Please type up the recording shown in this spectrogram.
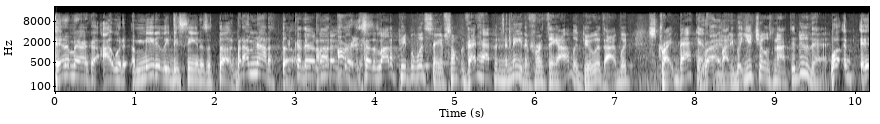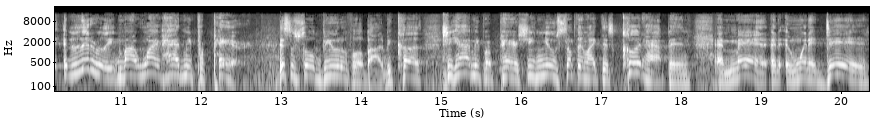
in America, I would immediately be seen as a thug. But I'm not a thug. Because there are a lot, of, because a lot of people would say if some, that happened to me, the first thing I would do is I would strike back at right. somebody. But you chose not to do that. Well, it, it, literally, my wife had me prepared. This is so beautiful about it because she had me prepared. She knew something like this could happen. And man, and, and, when it did,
